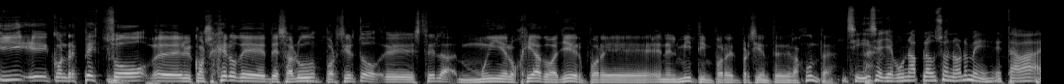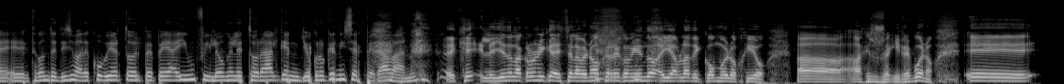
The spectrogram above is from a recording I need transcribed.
Y eh, con respecto, eh, el consejero de, Salud, por cierto, eh, Estela, muy elogiado ayer por en el meeting por el presidente de la Junta. Sí, se llevó un aplauso enorme. Estaba está contentísimo. Ha descubierto el PP ahí un filón electoral que yo creo que ni se esperaba, ¿no? es que leyendo la crónica de Estela Benoist que recomiendo, ahí habla de cómo elogió a, a Jesús Aguirre. Bueno, eh,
